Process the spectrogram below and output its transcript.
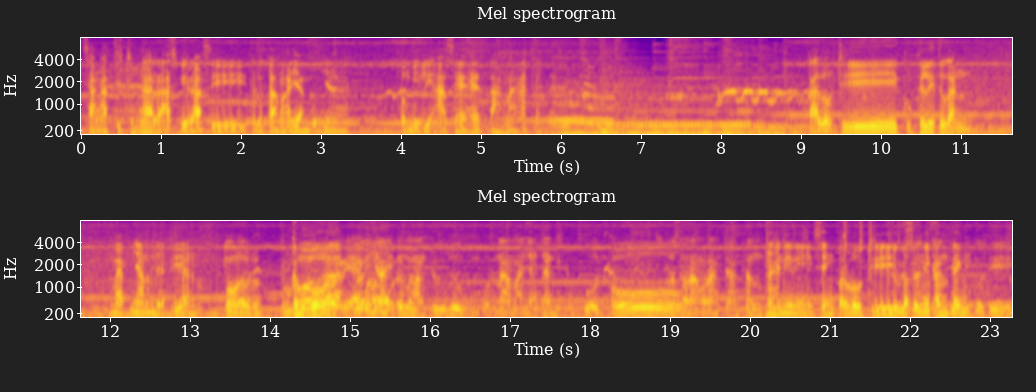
sangat didengar aspirasi terutama yang punya pemilik aset tanah. Kalau di Google itu kan mapnya menjadi anu, ngono lho. Gempur. ya. Yo, iya itu memang dulu gempur namanya Candi Gempur. Oh. Terus orang-orang datang. Nah ini nih, sing perlu di dusun ini penting. di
